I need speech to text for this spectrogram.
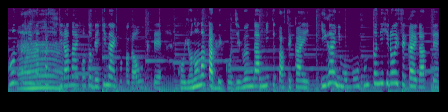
本当になんか知らないことできないことが多くてこう世の中ってこう自分が見てた世界以外にももう本当に広い世界があって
